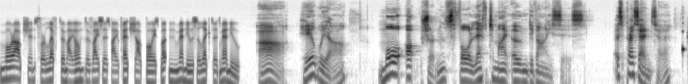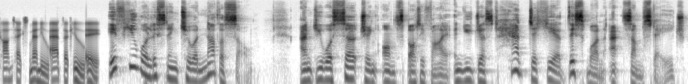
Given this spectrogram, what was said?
More options for left to my own devices by Pet Shop Boys button menu selected menu. Ah, here we are. More options for left to my own devices. Let's press enter. Context menu add to queue A. If you were listening to another song and you were searching on Spotify and you just had to hear this one at some stage,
